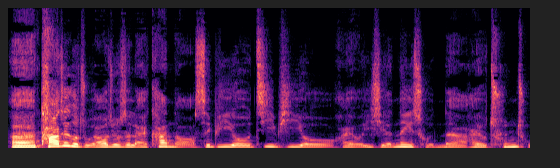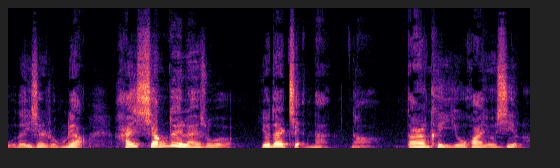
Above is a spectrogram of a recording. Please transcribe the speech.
呃，它这个主要就是来看到 CPU、GPU，还有一些内存的，还有存储的一些容量，还相对来说有点简单啊。当然可以优化游戏了。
